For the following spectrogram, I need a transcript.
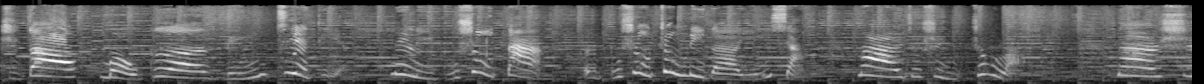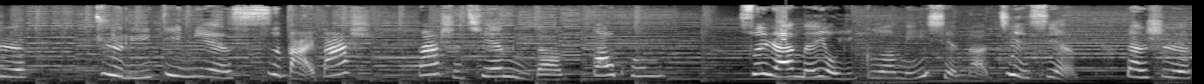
直到某个临界点，那里不受大呃不受重力的影响，那儿就是宇宙了。那是距离地面四百八十八十千米的高空。虽然没有一个明显的界限，但是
